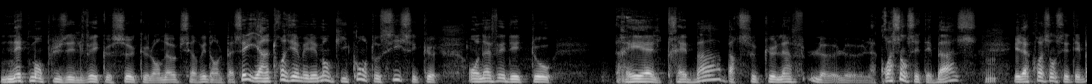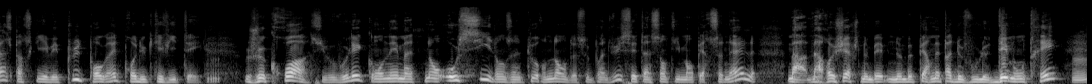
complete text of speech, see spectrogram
nettement plus élevés que ceux que l'on a observés dans le passé. Il y a un troisième élément qui compte aussi, c'est qu'on avait des taux réel très bas parce que la, croissance était basse, mm. et la croissance était basse parce qu'il n'y avait plus de progrès de productivité. Mm. Je crois, si vous voulez, qu'on est maintenant aussi dans un tournant de ce point de vue, c'est un sentiment personnel, ma, recherche ne me, permet pas de vous le démontrer, mm.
